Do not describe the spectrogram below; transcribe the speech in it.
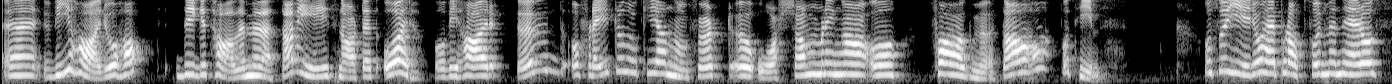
Eh, vi har jo hatt digitale møter vi i snart et år, og vi har øvd, og flere av dere gjennomført årssamlinger og fagmøter på Teams. Og så gir jo her plattformen her oss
